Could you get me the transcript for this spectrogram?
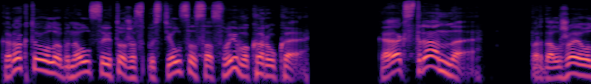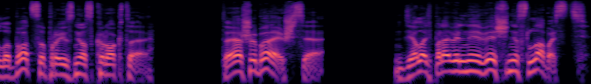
Крокто улыбнулся и тоже спустился со своего корука. «Как странно!» Продолжая улыбаться, произнес Крокто. «Ты ошибаешься. Делать правильные вещи не слабость.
